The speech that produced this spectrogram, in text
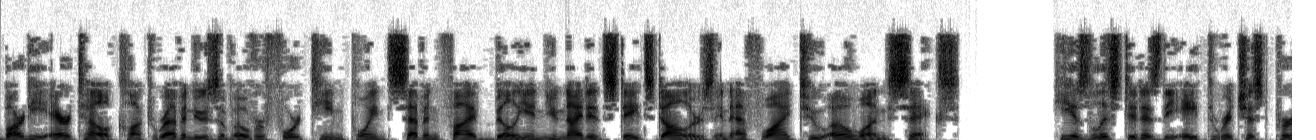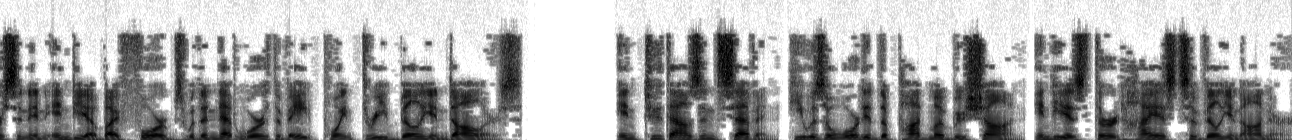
Bharti Airtel clocked revenues of over 14.75 billion United States dollars in FY 2016. He is listed as the eighth richest person in India by Forbes with a net worth of $8.3 billion. In 2007, he was awarded the Padma Bhushan, India's third highest civilian honour.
